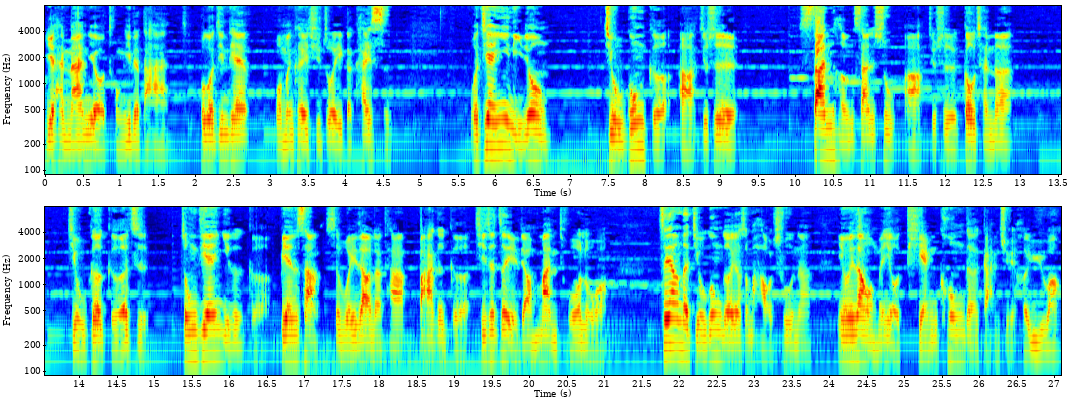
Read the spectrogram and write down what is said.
也很难有统一的答案。不过今天我们可以去做一个开始。我建议你用九宫格啊，就是三横三竖啊，就是构成了九个格子。中间一个格，边上是围绕着它八个格，其实这也叫曼陀罗。这样的九宫格有什么好处呢？因为让我们有填空的感觉和欲望。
